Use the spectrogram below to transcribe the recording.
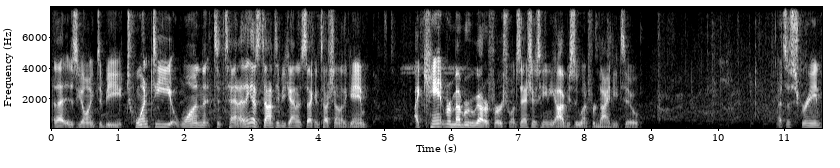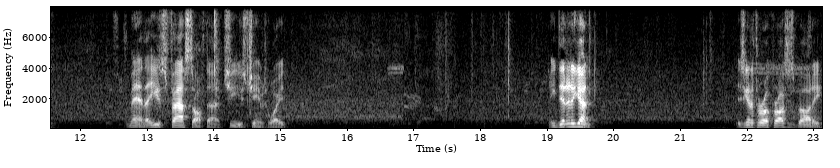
And that is going to be 21 to 10. I think that's Dante Buchanan's second touchdown of the game. I can't remember who got our first one. Sanchez Heaney obviously went for 92. That's a screen. Man, that used fast off that. Jeez, James White. He did it again. He's going to throw across his body.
